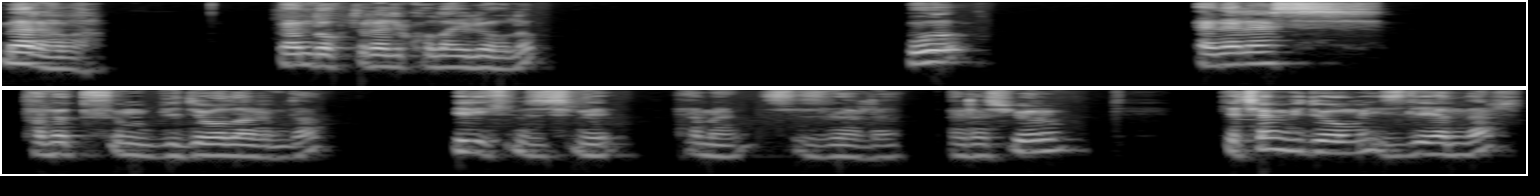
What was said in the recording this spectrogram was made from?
merhaba. Ben Doktor Ali Kolaylıoğlu. Bu NLS tanıtım videolarımdan bir ikincisini hemen sizlerle paylaşıyorum. Geçen videomu izleyenler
